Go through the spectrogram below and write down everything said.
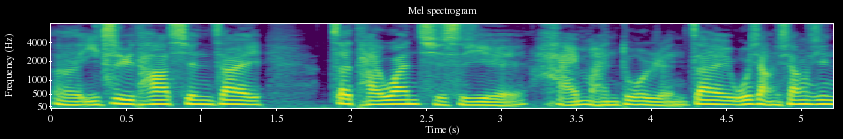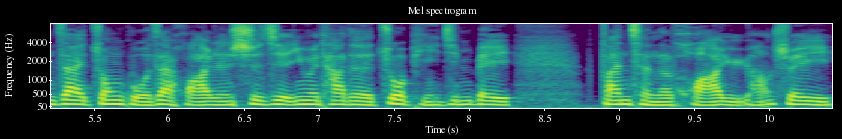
呃，以至于他现在在台湾其实也还蛮多人，在我想相信在中国在华人世界，因为他的作品已经被。翻成了华语哈，所以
